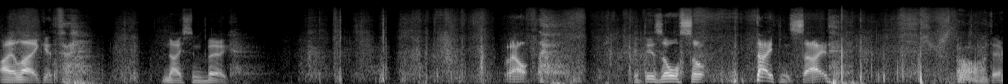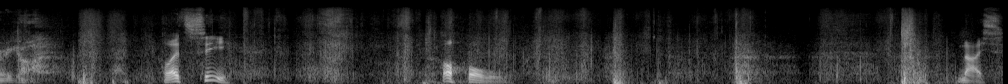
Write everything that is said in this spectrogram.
I like it nice and big. Well, it is also tight inside. Oh, there we go. Let's see. Oh, nice.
